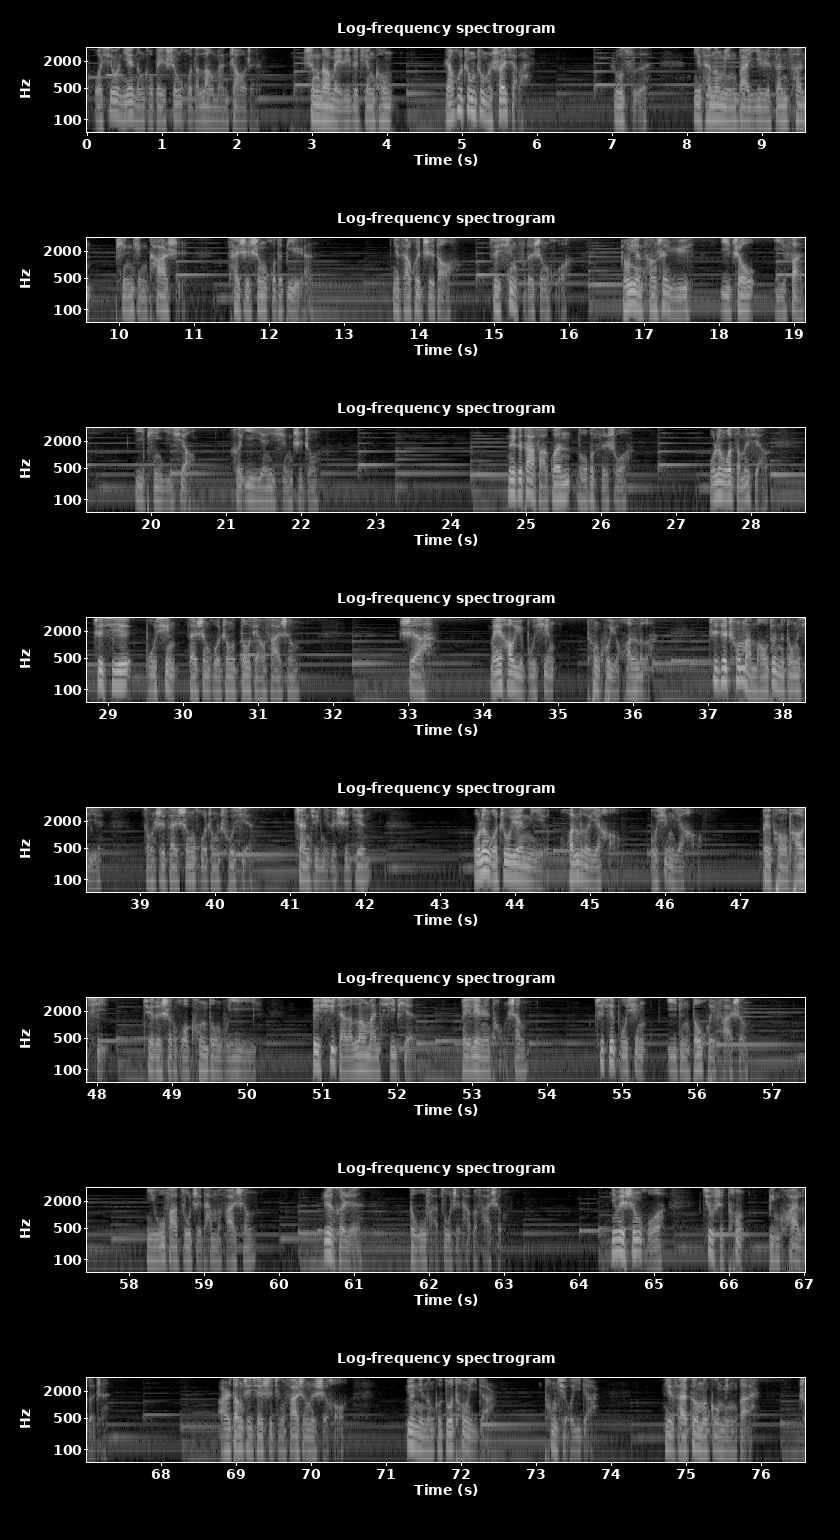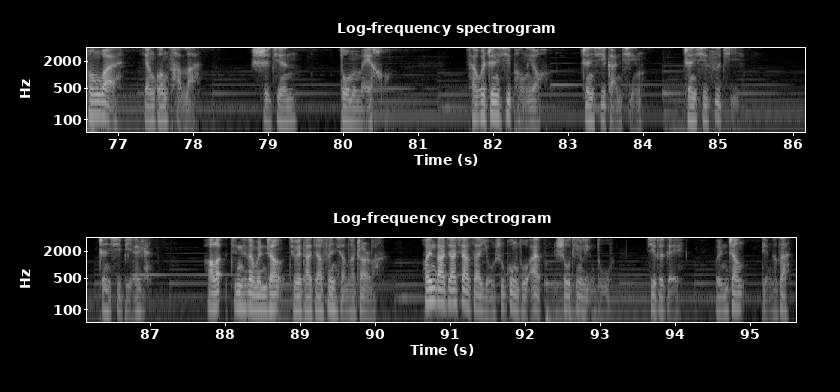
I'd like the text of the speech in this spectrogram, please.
我希望你也能够被生活的浪漫罩着，升到美丽的天空，然后重重的摔下来。如此，你才能明白一日三餐平静踏实，才是生活的必然。你才会知道，最幸福的生活，永远藏身于一粥一饭、一颦一笑和一言一行之中。那个大法官罗伯斯说。无论我怎么想，这些不幸在生活中都将发生。是啊，美好与不幸，痛苦与欢乐，这些充满矛盾的东西，总是在生活中出现，占据你的时间。无论我祝愿你欢乐也好，不幸也好，被朋友抛弃，觉得生活空洞无意义，被虚假的浪漫欺骗，被恋人捅伤，这些不幸一定都会发生。你无法阻止他们发生，任何人都无法阻止他们发生。因为生活就是痛并快乐着。而当这些事情发生的时候，愿你能够多痛一点，痛久一点，你才更能够明白，窗外阳光灿烂，世间多么美好，才会珍惜朋友，珍惜感情，珍惜自己，珍惜别人。好了，今天的文章就为大家分享到这儿了。欢迎大家下载有书共读 APP 收听领读，记得给文章点个赞。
